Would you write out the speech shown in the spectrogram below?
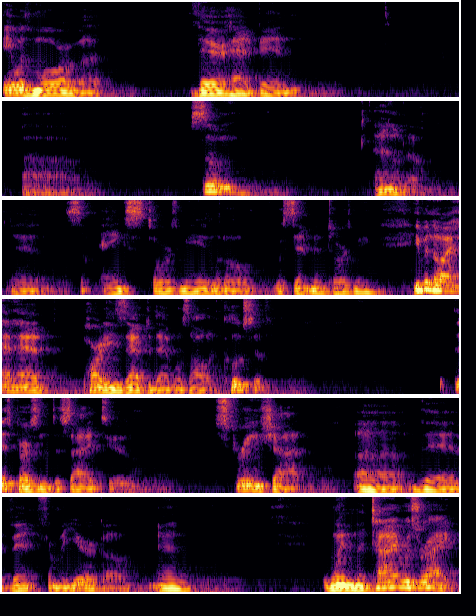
It was more of a there had been uh, some I don't know, and some angst towards me, a little resentment towards me, even though I had had parties after that was all inclusive. This person decided to screenshot uh, the event from a year ago, and when the time was right,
